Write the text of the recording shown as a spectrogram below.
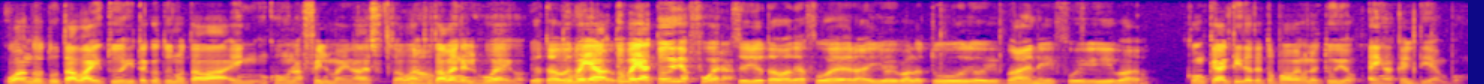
Cuando tú estabas ahí, tú dijiste que tú no estabas en- con una firma y nada de eso. Tú estabas, No. tú estabas en el juego. Yo estaba tú en el veías, juego. Tú veías todo de afuera. Sí, yo estaba de afuera y yo iba al estudio y vaina y fui, iba ¿Con qué artista te topaba en el estudio en aquel tiempo?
